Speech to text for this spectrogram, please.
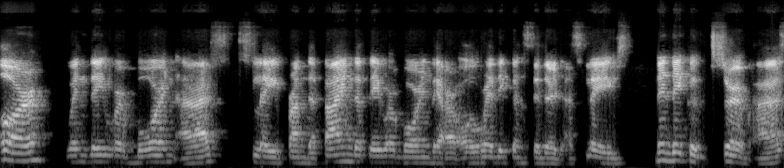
or when they were born as slave from the time that they were born they are already considered as slaves then they could serve as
